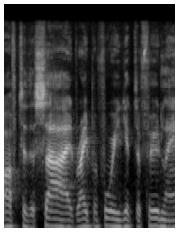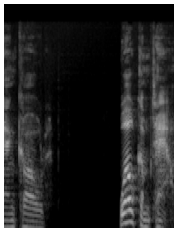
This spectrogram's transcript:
off to the side right before you get to Foodland called Welcome Town.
